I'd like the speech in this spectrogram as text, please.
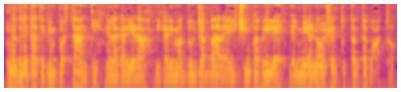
Una delle date più importanti nella carriera di Karim Abdul-Jabbar è il 5 aprile del 1984,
